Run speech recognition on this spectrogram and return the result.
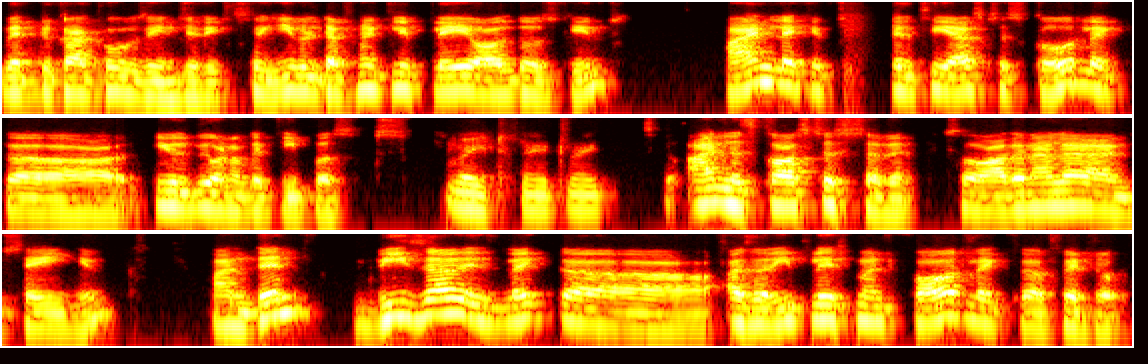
with Lukaku's injury. So he will definitely play all those games. And like if Chelsea has to score, like uh, he will be one of the key persons. Right, right, right. So, and his cost is seven. So Adanala, I'm saying him. And then Visa is like uh, as a replacement for like uh, Pedro.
